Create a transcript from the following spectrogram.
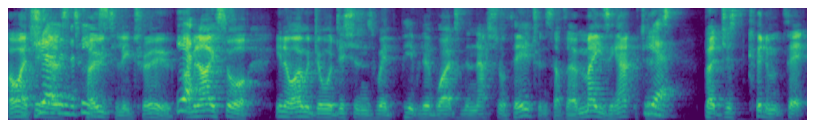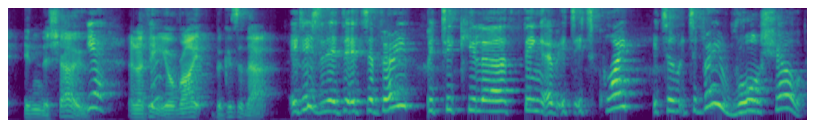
Oh, I think that's piece. totally true. Yeah. I mean, I saw, you know, I would do auditions with people who've worked in the National Theatre and stuff. They're amazing actors, Yeah. but just couldn't fit in the show. Yeah. And I think you're right because of that. It is. It's a very particular thing. Uh, It's it's quite. It's a it's a very raw show,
